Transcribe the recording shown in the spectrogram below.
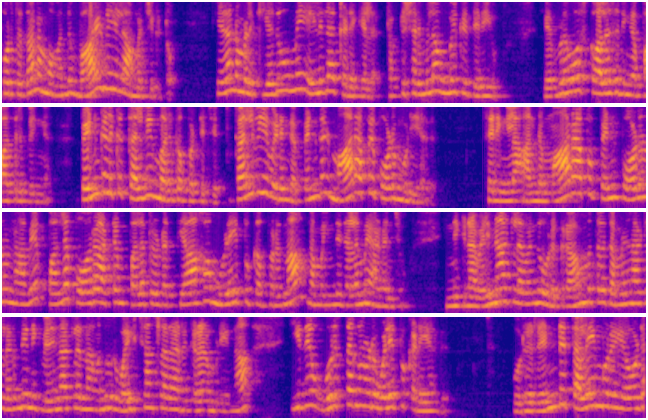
பொறுத்து தான் நம்ம வந்து வாழ்வியல அமைச்சுக்கிட்டோம். ஏன்னா நம்மளுக்கு எதுவுமே எளிதா கிடைக்கல. டாக்டர் ஷர்மிளா உங்களுக்கு தெரியும். எவ்வளவோ ஸ்காலர்ஸ் நீங்க பார்த்திருப்பீங்க. பெண்களுக்கு கல்வி மறுக்கப்பட்டுச்சு. கல்வியை விடுங்க. பெண்கள் மாறாப்பே போட முடியாது. சரிங்களா? அந்த மாறாப்பு பெண் போடணும்னாவே பல போராட்டம் பல பேரோட தியாகம் உழைப்புக்கு அப்புறம் தான் நம்ம இந்த நிலைமை அடைஞ்சோம். இன்னைக்கு நான் வெளிநாட்டுல வந்து ஒரு கிராமத்துல தமிழ்நாட்டுல இருந்து இன்னைக்கு வெளிநாட்டுல நான் வந்து ஒரு வைஸ் சான்சலரா இருக்கிறேன் அப்படின்னா இது ஒருத்தங்களோட உழைப்பு கிடையாது. ஒரு ரெண்டு தலைமுறையோட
